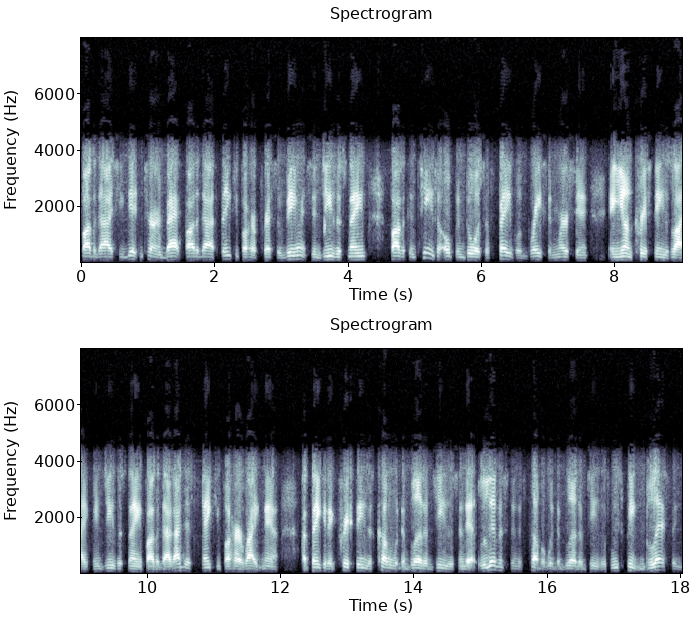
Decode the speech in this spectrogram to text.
Father God, she didn't turn back. Father God, thank you for her perseverance in Jesus' name. Father, continue to open doors of favor, grace, and mercy in, in young Christine's life in Jesus' name, Father God. I just thank you for her right now. I thank you that Christine is covered with the blood of Jesus and that Livingston is covered with the blood of Jesus. We speak blessings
